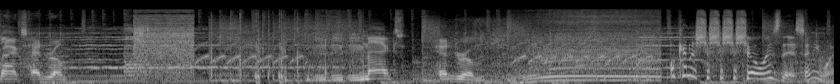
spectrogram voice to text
Max Headroom. Max. Headroom. What kind of sh- sh- show is this, anyway?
